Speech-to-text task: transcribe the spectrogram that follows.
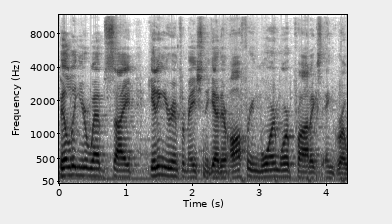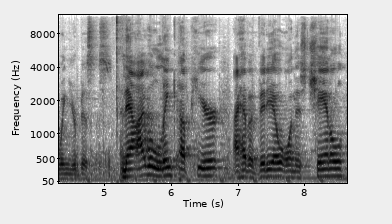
building your website getting your information together offering more and more products and growing your business. Now I will link up here. I have a video on this channel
